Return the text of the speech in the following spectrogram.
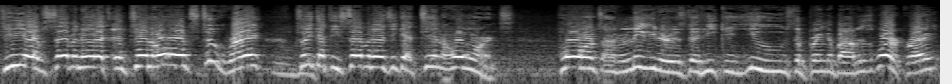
he have seven heads and ten horns too, right? So he got these seven heads, he got ten horns. horns are leaders that he can use to bring about his work, right?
